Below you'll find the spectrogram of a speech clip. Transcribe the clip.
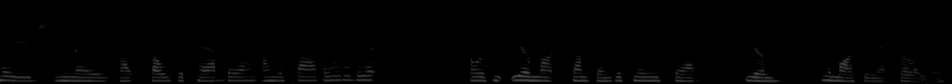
page, you may like fold the tab down on the side a little bit. Or if you earmark something, just means that you're you're marking it for later.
